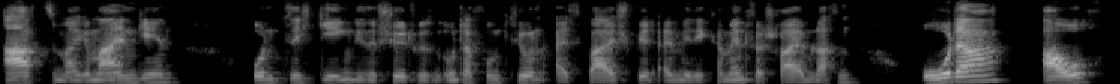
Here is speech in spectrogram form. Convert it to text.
Arzt im Allgemeinen gehen und sich gegen diese Schilddrüsenunterfunktion als Beispiel ein Medikament verschreiben lassen oder auch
